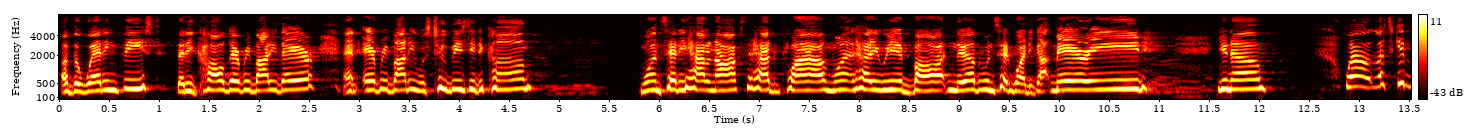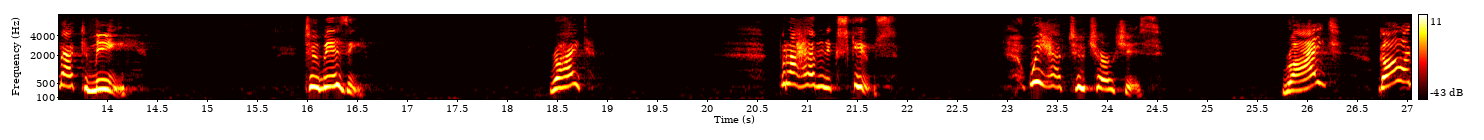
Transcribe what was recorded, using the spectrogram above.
of the wedding feast that he called everybody there and everybody was too busy to come. One said he had an ox that had to plow, and one had he had bought, and the other one said what he got married. You know. Well, let's get back to me. Too busy. Right? But I had an excuse. We have two churches. Right? God,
